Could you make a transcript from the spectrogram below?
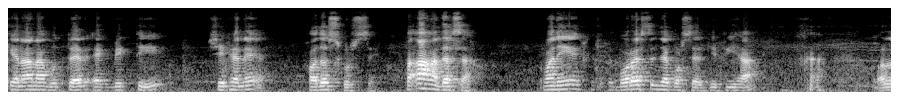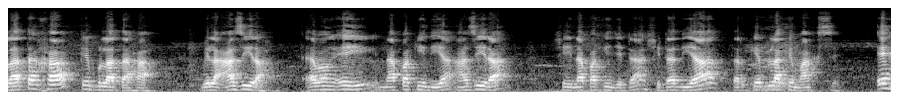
কেনানা গোত্রের এক ব্যক্তি সেখানে হদস করছে। ফাহাদাসা মানে বড় ইস্তেঞ্জা করছে আর কি ফিহা। লাতাহা কেবলাতাহা বিলা আজিরা। এবং এই নাপাকি দিয়া, আজিরা, সেই নাপাকি যেটা, সেটা দিয়া তার কেবলাকে মাখছে। এহ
